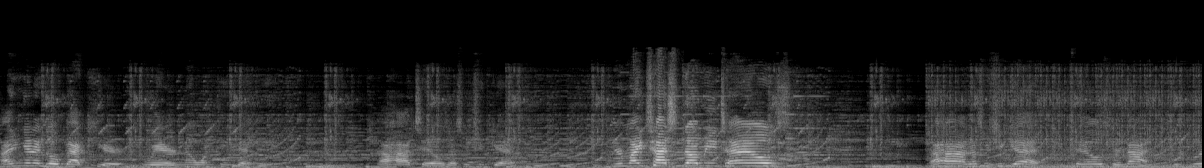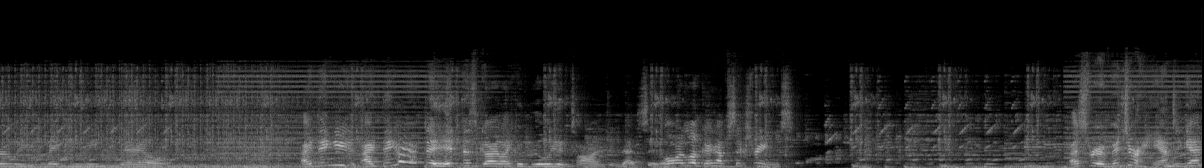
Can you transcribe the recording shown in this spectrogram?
I'm gonna go back here where no one can get me. Haha, Tails, that's what you get. You're my test dummy, Tails! Haha, that's what you get. Tails for not really making me fail. I think he, I think I have to hit this guy like a billion times and that's it. Oh, look, I have six rings. As for your hands again.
